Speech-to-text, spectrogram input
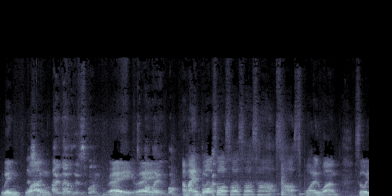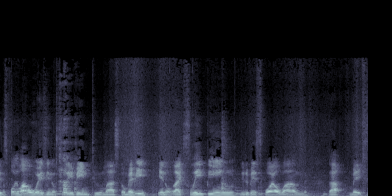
when one I know this one. Right, right. 甘えん坊甘えん坊そうそうそうそうそう spoiled one. So you know, spoiled one always, you know, sleeping too much. So maybe, you know, like sleeping, little bit spoiled one, that makes,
